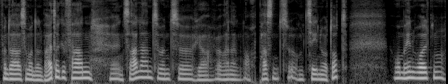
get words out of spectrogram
Von da sind wir dann weitergefahren äh, ins Saarland und äh, ja, wir waren dann auch passend um 10 Uhr dort, wo wir hin wollten.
